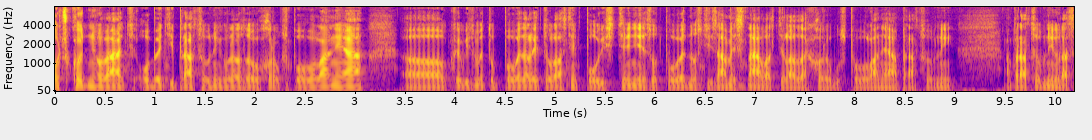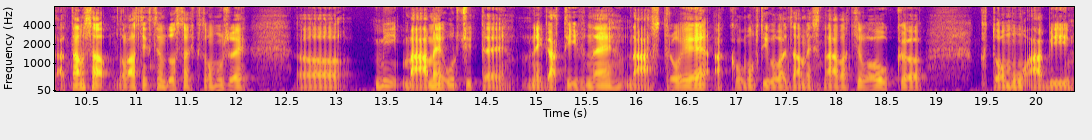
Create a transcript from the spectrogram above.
odškodňovať obeti pracovných úrazov chorob z povolania. Eh, keby sme to povedali, to vlastne poistenie zodpovednosti zamestnávateľa za chorobu z povolania a pracovný, a pracovný úraz. A tam sa vlastne chcem dostať k tomu, že my máme určité negatívne nástroje, ako motivovať zamestnávateľov k k tomu, aby,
